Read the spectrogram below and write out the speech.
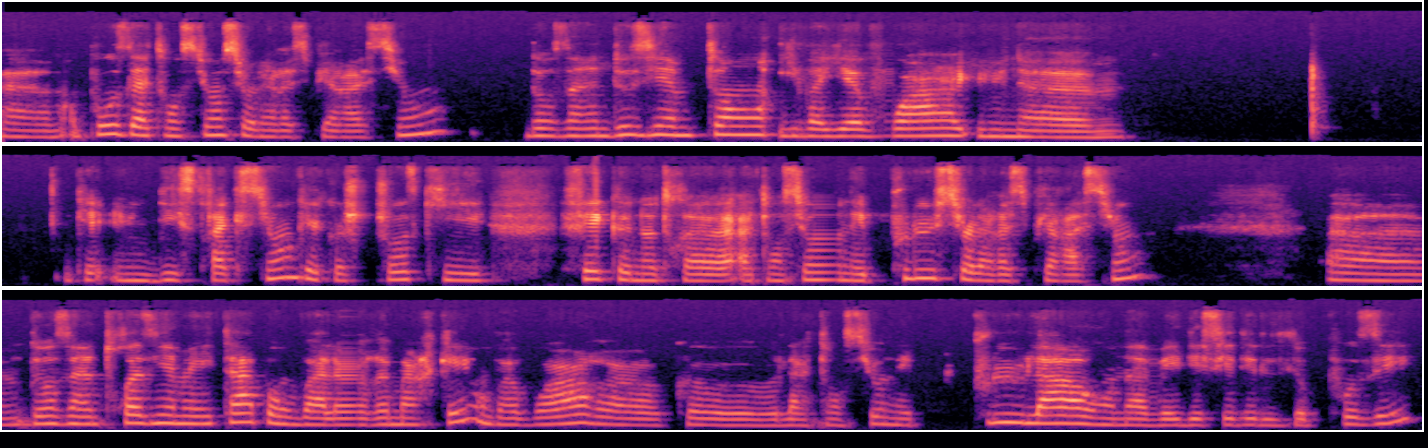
Euh, on pose l'attention sur la respiration dans un deuxième temps, il va y avoir une, euh, une distraction, quelque chose qui fait que notre attention n'est plus sur la respiration. Euh, dans un troisième étape, on va le remarquer, on va voir euh, que l'attention n'est plus là où on avait décidé de le poser.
